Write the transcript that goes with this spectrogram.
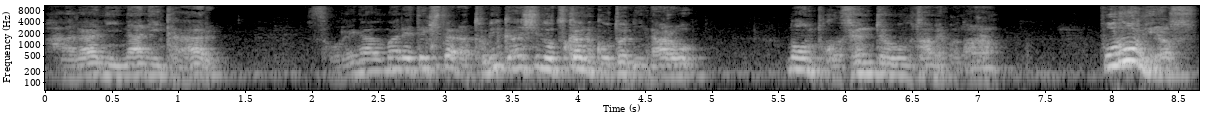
腹に何かある。それが生まれてきたら取り返しのつかぬことになろう。なんとか先手を打たねばならん。ポローニアス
